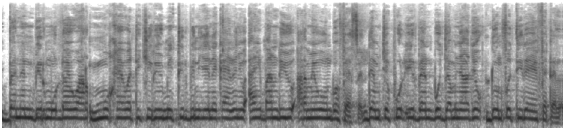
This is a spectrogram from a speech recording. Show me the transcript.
Beneen mu doy war mu xewati ci réew mi turbine yéene kay nañu ay band yu armé woon ba dem ca pôle urbain bu jam ñaajo doon fa tiré fetel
